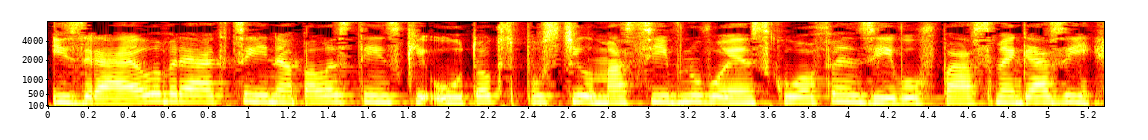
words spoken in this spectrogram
Izrael v reakcii na palestínsky útok spustil masívnu vojenskú ofenzívu v pásme Gazy,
